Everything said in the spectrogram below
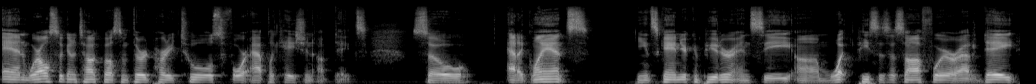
And we're also going to talk about some third party tools for application updates. So, at a glance, you can scan your computer and see um, what pieces of software are out of date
